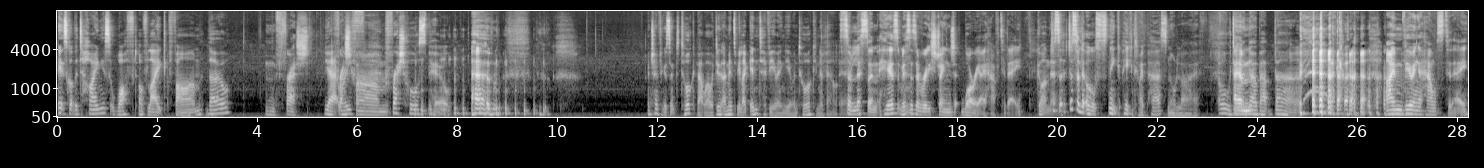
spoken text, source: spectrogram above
It's got the tiniest waft of like farm though. Mm, fresh. Yeah, Fresh really farm. fresh horse poo. um, I'm trying to think of something to talk about while we're doing. I meant to be like interviewing you and talking about it. So listen, here's this is a really strange worry I have today. go on then. Just a, just a little sneak peek into my personal life. Oh, don't um, know about that. I'm viewing a house today.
